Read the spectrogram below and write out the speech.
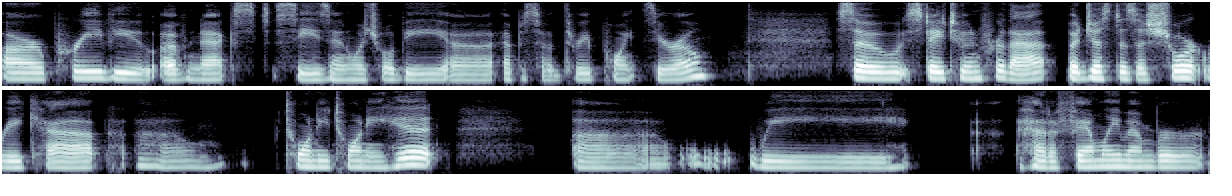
our preview of next season, which will be uh, episode 3.0. So stay tuned for that. But just as a short recap, um, 2020 hit. Uh, we had a family member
